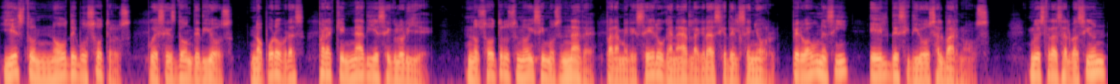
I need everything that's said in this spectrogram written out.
y esto no de vosotros, pues es don de Dios, no por obras, para que nadie se gloríe. Nosotros no hicimos nada para merecer o ganar la gracia del Señor, pero aún así, Él decidió salvarnos. Nuestra salvación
